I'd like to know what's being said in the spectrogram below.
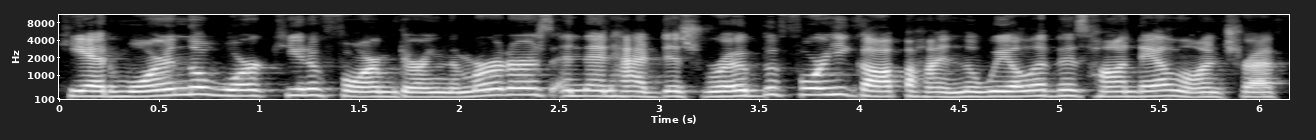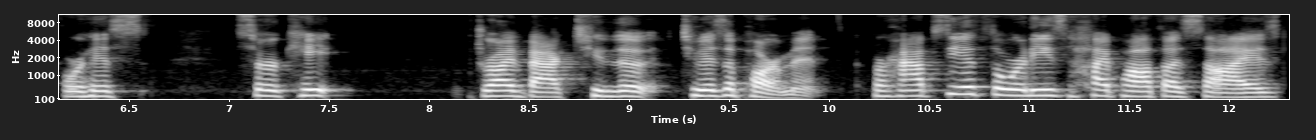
He had worn the work uniform during the murders and then had disrobed before he got behind the wheel of his Hyundai Elantra for his circuit drive back to the to his apartment. Perhaps the authorities hypothesized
